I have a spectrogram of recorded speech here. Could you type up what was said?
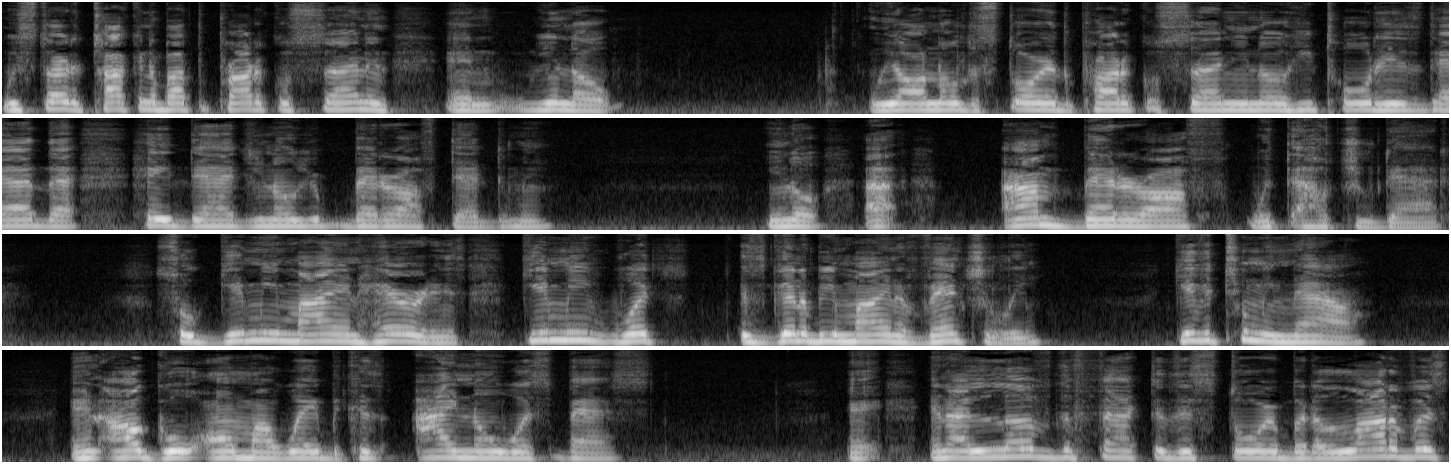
We started talking about the prodigal son and and you know we all know the story of the prodigal son. You know, he told his dad that, hey, dad, you know, you're better off dead to me. You know, I, I'm better off without you, dad. So give me my inheritance. Give me what is going to be mine eventually. Give it to me now. And I'll go on my way because I know what's best. And, and I love the fact of this story, but a lot of us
